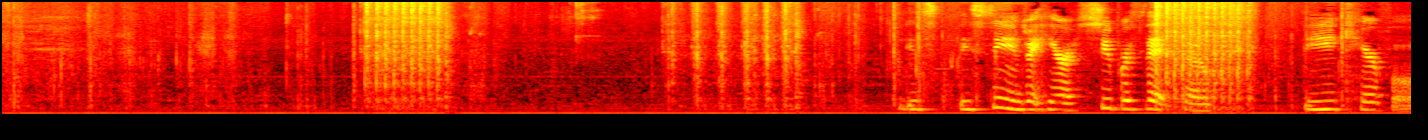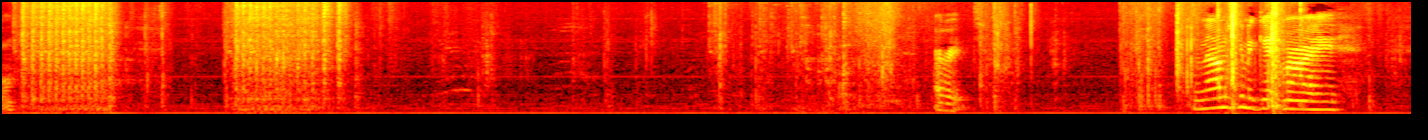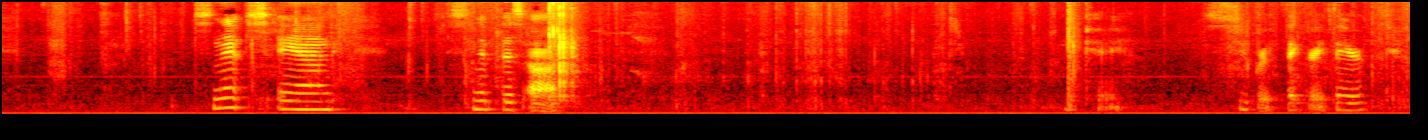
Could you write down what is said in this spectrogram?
These, these seams right here are super thick, so be careful. All right. So now I'm just gonna get my snips and snip this off. Okay, super thick right there.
